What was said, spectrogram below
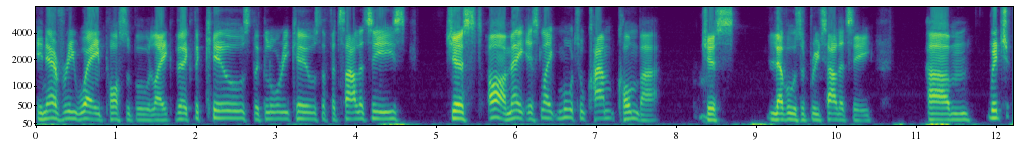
yeah. in every way possible. Like the the kills, the glory kills, the fatalities. Just oh mate, it's like Mortal Kombat, just levels of brutality. Um, which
